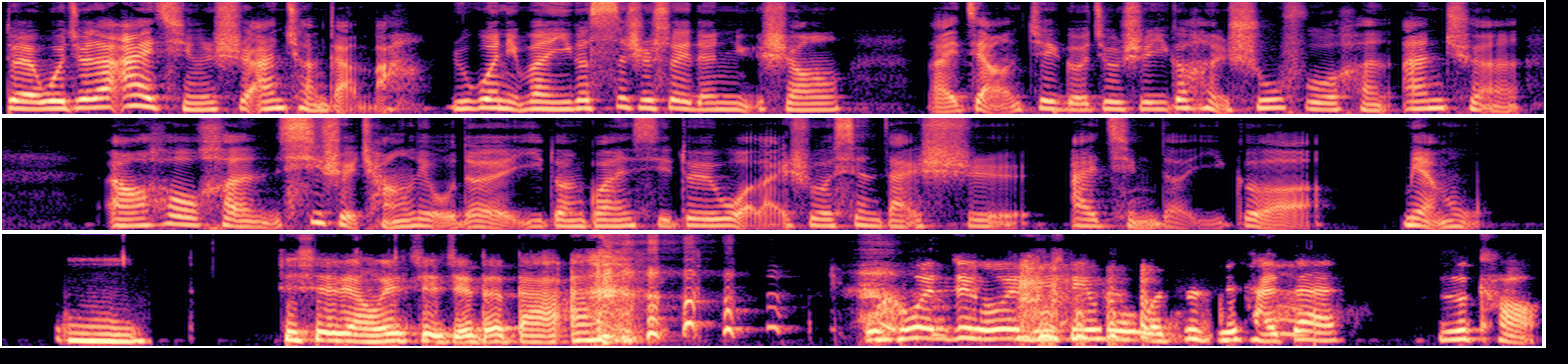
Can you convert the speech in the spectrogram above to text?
对，我觉得爱情是安全感吧。如果你问一个四十岁的女生来讲，这个就是一个很舒服、很安全，然后很细水长流的一段关系。对于我来说，现在是爱情的一个面目。嗯，谢谢两位姐姐的答案。我问这个问题是因为我自己还在思考。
